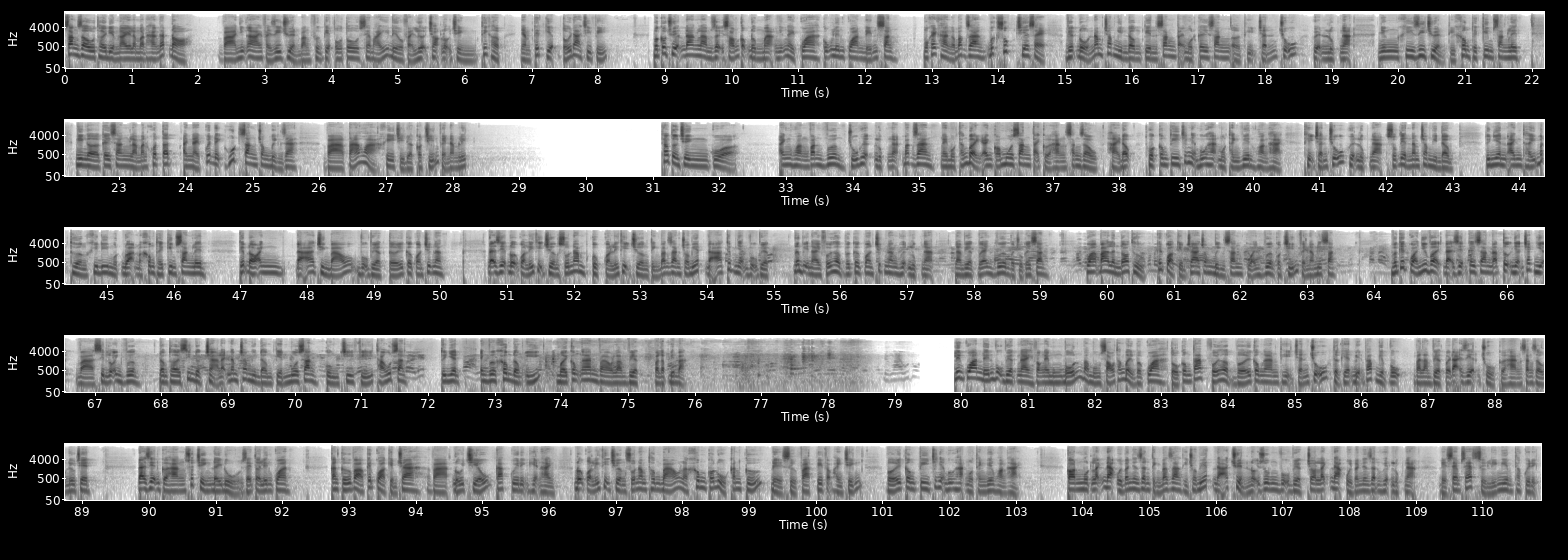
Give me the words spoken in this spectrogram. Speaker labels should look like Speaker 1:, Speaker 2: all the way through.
Speaker 1: Xăng dầu thời điểm này là mặt hàng đắt đỏ và những ai phải di chuyển bằng phương tiện ô tô, xe máy đều phải lựa chọn lộ trình thích hợp nhằm tiết kiệm tối đa chi phí. Một câu chuyện đang làm dậy sóng cộng đồng mạng những ngày qua cũng liên quan đến xăng. Một khách hàng ở Bắc Giang bức xúc chia sẻ việc đổ 500.000 đồng tiền xăng tại một cây xăng ở thị trấn Trũ, huyện Lục Ngạn, nhưng khi di chuyển thì không thấy kim xăng lên. Nghi ngờ cây xăng làm ăn khuất tất, anh này quyết định hút xăng trong bình ra và tá hỏa khi chỉ được có 9,5 lít. Theo tường trình của anh Hoàng Văn Vương, chú huyện Lục Ngạn, Bắc Giang, ngày 1 tháng 7 anh có mua xăng tại cửa hàng xăng dầu Hải Động thuộc công ty trách nhiệm hữu hạn một thành viên Hoàng Hải, thị trấn Trũ, huyện Lục Ngạn, số tiền 500.000 đồng. Tuy nhiên anh thấy bất thường khi đi một đoạn mà không thấy kim xăng lên. Tiếp đó anh đã trình báo vụ việc tới cơ quan chức năng. Đại diện đội quản lý thị trường số 5, Cục Quản lý Thị trường tỉnh Bắc Giang cho biết đã tiếp nhận vụ việc. Đơn vị này phối hợp với cơ quan chức năng huyện Lục Ngạn làm việc với anh Vương và chủ cây xăng. Qua 3 lần đo thử, kết quả kiểm tra trong bình xăng của anh Vương có 9,5 lít xăng. Với kết quả như vậy, đại diện cây xăng đã tự nhận trách nhiệm và xin lỗi anh Vương, đồng thời xin được trả lại 500.000 đồng tiền mua xăng cùng chi phí tháo hút xăng. Tuy nhiên, anh Vương không đồng ý, mời công an vào làm việc và lập biên bản. Liên quan đến vụ việc này, vào ngày mùng 4 và mùng 6 tháng 7 vừa qua, tổ công tác phối hợp với công an thị trấn Trũ thực hiện biện pháp nghiệp vụ và làm việc với đại diện chủ cửa hàng xăng dầu nêu trên. Đại diện cửa hàng xuất trình đầy đủ giấy tờ liên quan. Căn cứ vào kết quả kiểm tra và đối chiếu các quy định hiện hành, đội quản lý thị trường số 5 thông báo là không có đủ căn cứ để xử phạt vi phạm hành chính với công ty trách nhiệm hữu hạn một thành viên Hoàng Hải. Còn một lãnh đạo Ủy ban nhân dân tỉnh Bắc Giang thì cho biết đã chuyển nội dung vụ việc cho lãnh đạo Ủy ban nhân dân huyện Lục Ngạn để xem xét xử lý nghiêm theo quy định.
